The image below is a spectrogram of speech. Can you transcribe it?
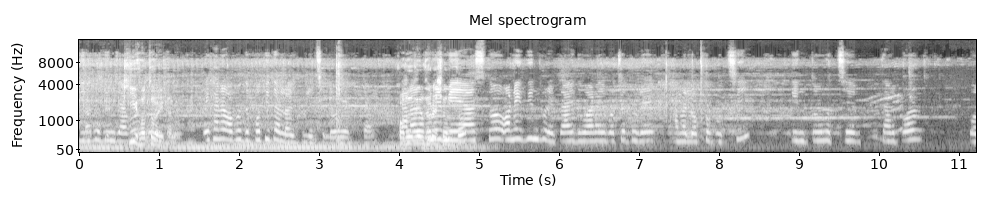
দীর্ঘদিন যাব হতো এখানে? এখানে অবৈধ পতিতালয় খুলেছিল ওই একটা। কতদিন নানা রকমের মেয়ে আসতো অনেক দিন ধরে প্রায় দু আড়াই বছর ধরে আমরা লক্ষ্য করছি কিন্তু হচ্ছে তারপর ও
